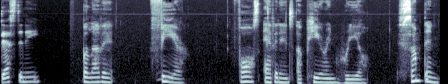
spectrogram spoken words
destiny. Beloved, fear, false evidence appearing real, something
